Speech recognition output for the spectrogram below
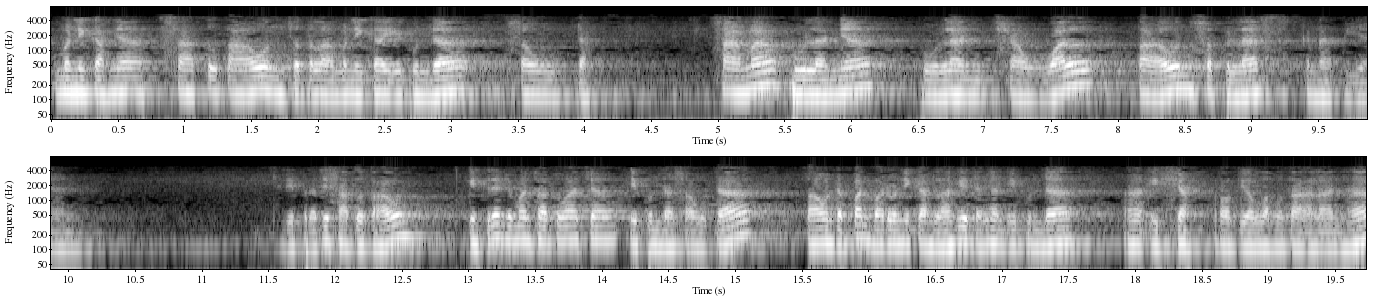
Menikahnya satu tahun setelah menikahi ibunda Saudah. Sama bulannya bulan Syawal tahun 11 kenabian. Jadi berarti satu tahun istrinya cuma satu aja ibunda Saudah. Tahun depan baru nikah lagi dengan ibunda Aisyah radhiyallahu taala anha.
